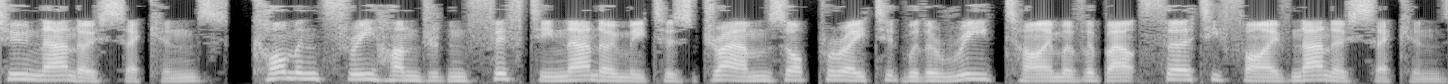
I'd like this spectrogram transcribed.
2 nanoseconds, common 350 nanometers DRAMs operated with a read time of about 35 nanoseconds,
